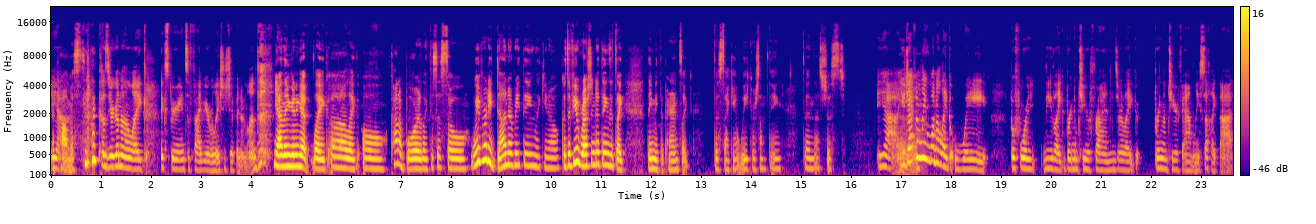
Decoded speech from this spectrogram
I yeah. promise. Because you're going to, like, experience a five year relationship in a month. yeah, and then you're going to get, like, uh, like, oh, kind of bored. Like, this is so, we've already done everything. Like, you know, because if you rush into things, it's like they meet the parents, like, the second week or something. Then that's just yeah, you definitely want to like wait before you, you like bring them to your friends or like bring them to your family, stuff like that.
